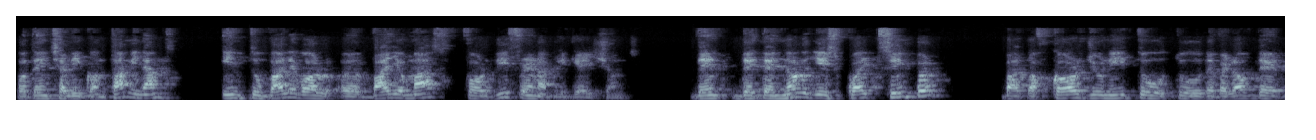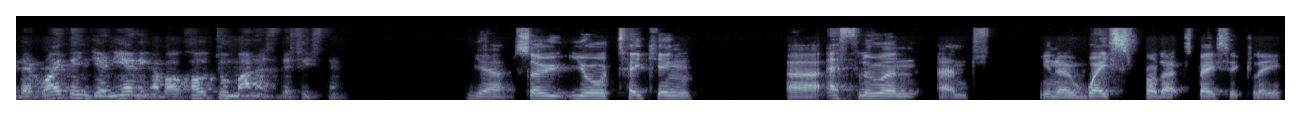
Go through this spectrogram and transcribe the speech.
potentially contaminants into valuable uh, biomass for different applications. Then the technology is quite simple, but of course you need to, to develop the, the right engineering about how to manage the system. Yeah. So you're taking uh, effluent and you know waste products basically,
